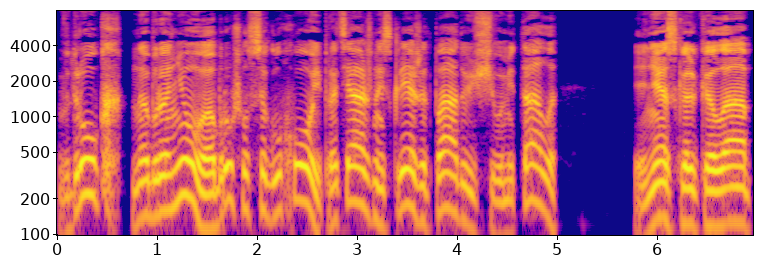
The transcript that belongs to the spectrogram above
Вдруг на броню обрушился глухой, протяжный скрежет падающего металла, и несколько лап,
